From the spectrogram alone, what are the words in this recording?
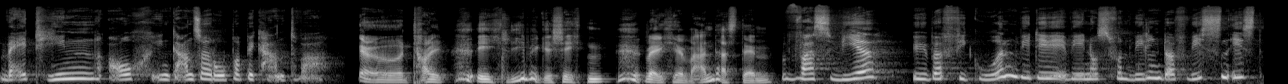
weithin auch in ganz Europa bekannt war. Oh, toll. Ich liebe Geschichten. Welche waren das denn? Was wir über Figuren wie die Venus von Willendorf wissen, ist,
